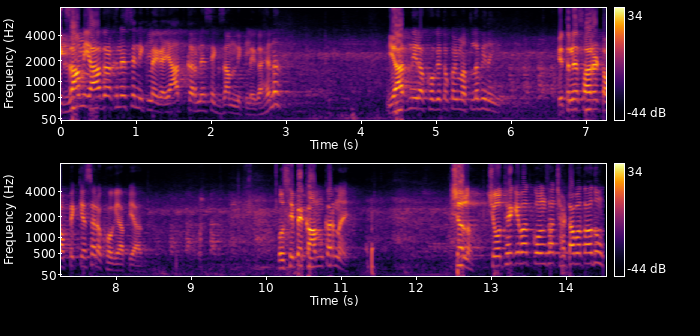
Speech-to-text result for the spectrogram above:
एग्ज़ाम याद रखने से निकलेगा, याद करने से एग्ज़ाम निकलेगा, है ना? याद नहीं रखोगे तो कोई मतलब ही नहीं है। इतने सारे टॉपिक कैसे रखोगे आप याद? उसी पे काम करना है। चलो, चौथे के बाद कौन सा छठा बता दूँ?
